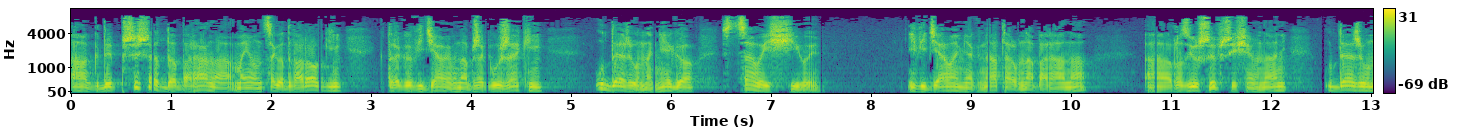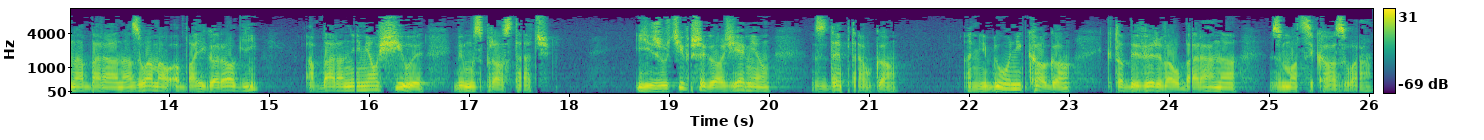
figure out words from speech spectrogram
a gdy przyszedł do barana mającego dwa rogi, którego widziałem na brzegu rzeki, uderzył na niego z całej siły. I widziałem, jak natarł na barana, a rozjuszywszy się nań, uderzył na barana, złamał obaj jego rogi, a baran nie miał siły, by mu sprostać. I rzuciwszy go o ziemię, zdeptał go, a nie było nikogo, kto by wyrwał barana z mocy kozła.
